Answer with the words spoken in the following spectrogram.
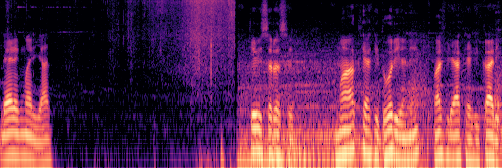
ડાયરેક્ટ મારી હાલ. કેવી સરસ છે. માં આખી આખી ધોરી અને વાસળી આખી આખી કારી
